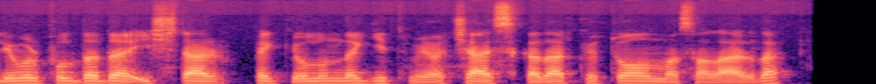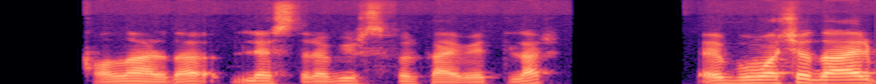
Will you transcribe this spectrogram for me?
Liverpool'da da işler pek yolunda gitmiyor. Chelsea kadar kötü olmasalar da. Onlar da Leicester'a 1-0 kaybettiler. E, bu maça dair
